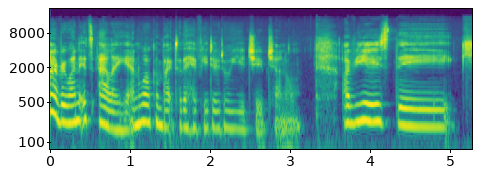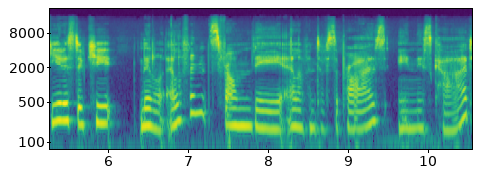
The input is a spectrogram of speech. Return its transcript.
Hi everyone, it's Ali and welcome back to the Heffy Doodle YouTube channel. I've used the cutest of cute little elephants from the Elephant of Surprise in this card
